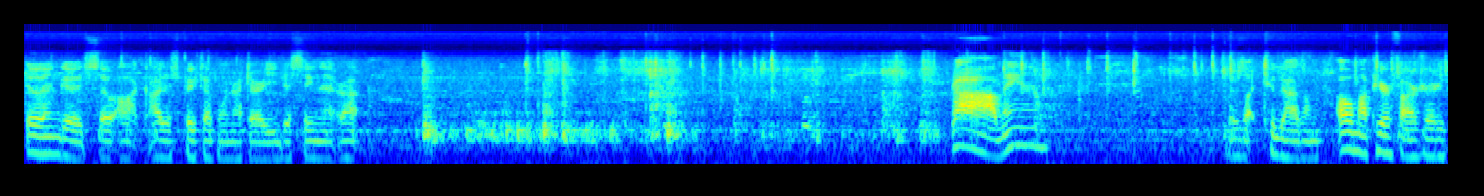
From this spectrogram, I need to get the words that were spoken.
doing good. So I, I just picked up one right there. You just seen that, right? Ah, man. There's like two guys on. Oh, my purifier's ready.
